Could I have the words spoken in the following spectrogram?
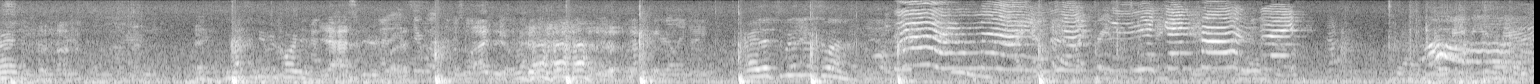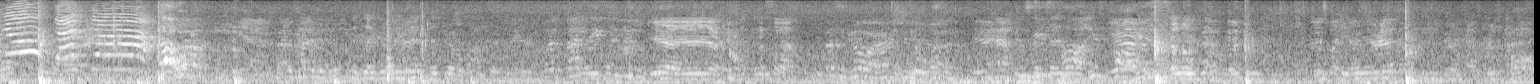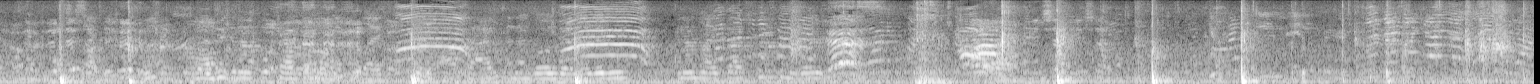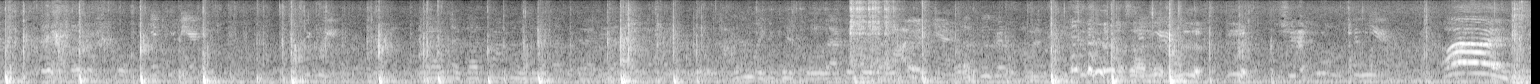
Alright. It has to be recorded. Yeah, it has to be recorded. That's, what I do. Nice. Alright, let's win this one. Yeah, yeah, yeah. That's all. That's a good one, actually. Yeah, he's tall. He's tall. He's and then I'm like, that's not 哎。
